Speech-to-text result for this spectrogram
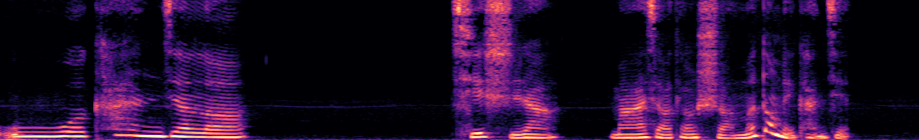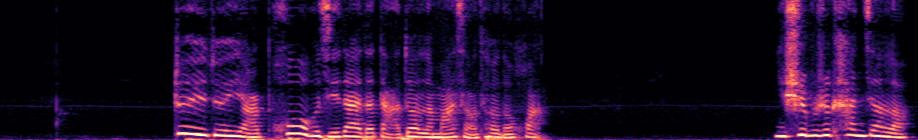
我看见了。其实啊，马小跳什么都没看见。对对眼迫不及待的打断了马小跳的话：“你是不是看见了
